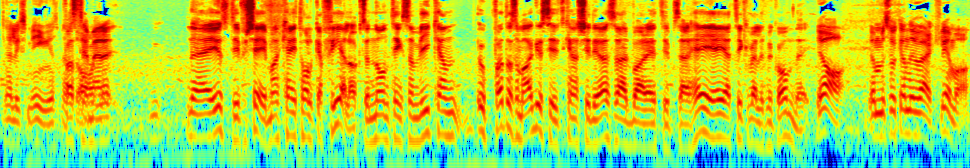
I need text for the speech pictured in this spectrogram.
Jag har liksom ingen som helst aning. nej just det, i och för sig, man kan ju tolka fel också. Någonting som vi kan uppfatta som aggressivt kanske i deras värld bara är typ så här: hej hej jag tycker väldigt mycket om dig. Ja, ja, men så kan det verkligen vara.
